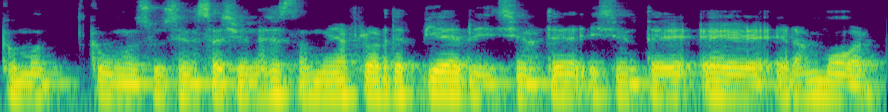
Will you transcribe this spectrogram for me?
como, como sus sensaciones están muy a flor de piel y siente, y siente eh, el amor.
